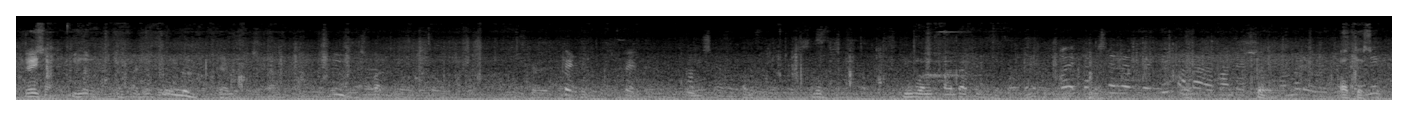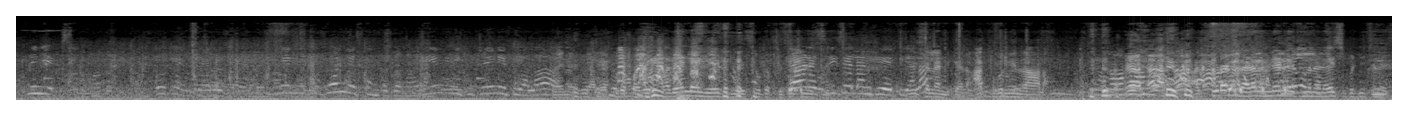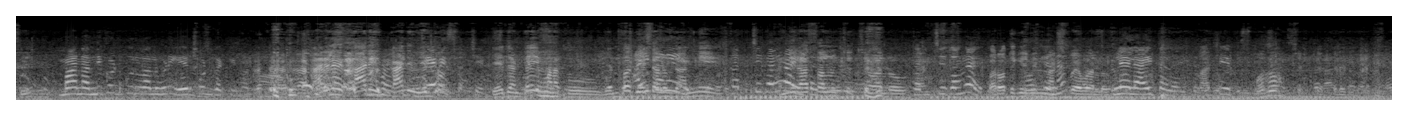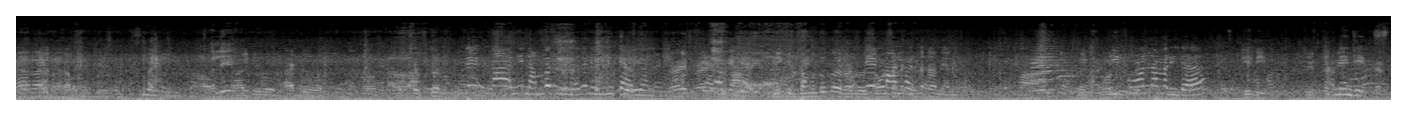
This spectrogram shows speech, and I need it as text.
అండి సరే. శ్రీశైలానికి ఆకుకూర మీద రావాలా మా నందికొట్కూరు వాళ్ళు కూడా ఎయిర్పోర్ట్ ఎంతో ఏదంటే మనకు ఎంతో దేశాల నుంచి అన్ని ఖచ్చితంగా అన్ని రాష్ట్రాల అవుతుంది. నుంచి వచ్చేవాళ్ళు. ఖచ్చితంగా అవుతుంది. పర్వతగిరి మీద నంబర్ ఉంది కదా నేను క్యారీ అనండి నీకు ఒక రెండు సంవత్సరాల కిందట నేను మీ ఫోన్ నంబర్ ఇదా? ఇది. నేను చేపిస్తాను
